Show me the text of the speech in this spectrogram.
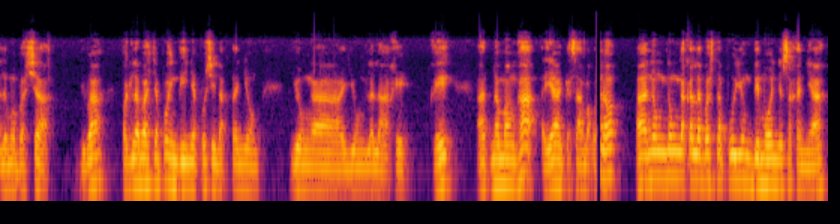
lumabas siya, 'di ba? Paglabas niya po hindi niya po sinaktan yung yung uh, yung lalaki. Okay? At namangha, ayan kasama ko no. Uh, nung nung nakalabas na po yung demonyo sa kanya,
